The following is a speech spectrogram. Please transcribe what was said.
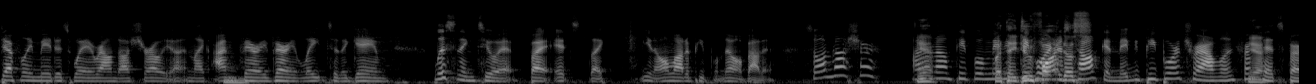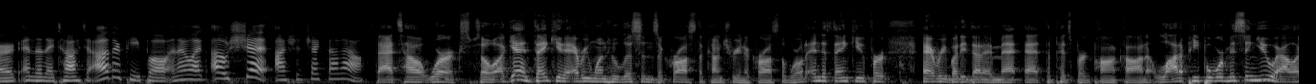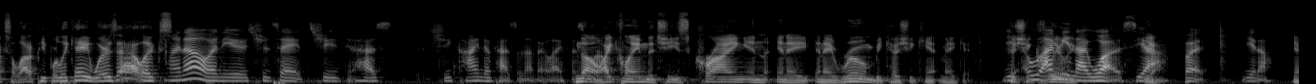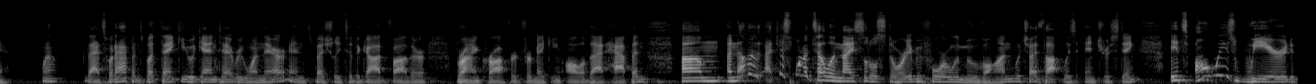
definitely made its way around Australia, and like, I'm mm. very, very late to the game listening to it, but it's like, you know, a lot of people know about it, so I'm not sure. I Yeah. don't know. People maybe they do people are just us- talking. Maybe people are traveling from Yeah. Pittsburgh, and then they talk to other people, and they're like, "Oh shit, I should check that out." That's how it works. So again, thank you to everyone who listens across the country and across the world, and to thank you for everybody that I met at the Pittsburgh PodCon. A lot of people were missing you, Alex. A lot of people were like, "Hey, where's Alex?" I know, and you should say she has, she kind of has another life as No, well. I claim that she's crying in in a in a room because she can't make it. Yeah, well, I mean, I was, yeah, Yeah. but you know, Yeah. Well, that's what happens. But thank you again to everyone there, and especially to the Godfather, Brian Crawford, for making all of that happen. Um, another, I just want to tell a nice little story before we move on, which I thought was interesting. It's always weird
